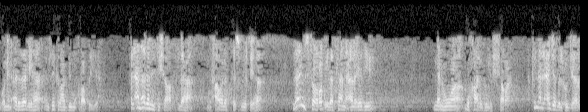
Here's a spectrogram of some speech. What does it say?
ومن أرذلها الفكرة الديمقراطية. الآن هذا الانتشار لها محاولة تسويقها لا يستغرب إذا كان على يد من هو مخالف للشرع. لكن العجب العجاب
